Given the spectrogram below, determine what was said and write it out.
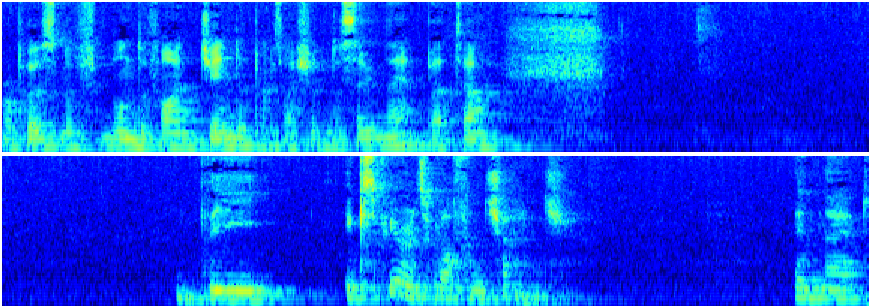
or a person of non defined gender, because I shouldn't assume that, but um, the experience would often change. In that,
